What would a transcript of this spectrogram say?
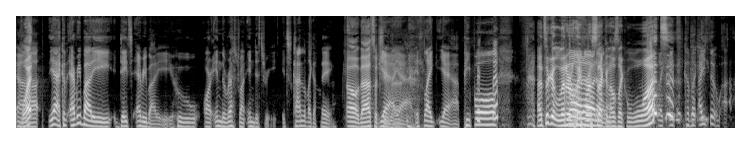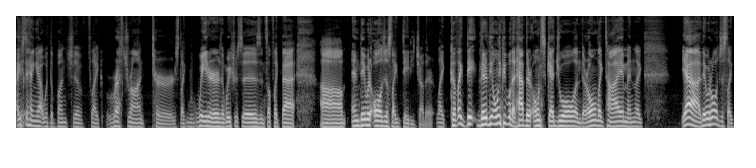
Uh, What? Yeah, because everybody dates everybody who are in the restaurant industry. It's kind of like a thing. Oh, that's what you yeah, meant. yeah. It's like yeah, people I took it literally No, for a no, second. no. I was like, what? like because like I used to I used to hang out with a bunch of like restaurateurs, like waiters and waitresses and stuff like that. Um, and they would all just like date each other, like because like they they're the only people that have their own schedule and their own like time and like yeah, they would all just like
